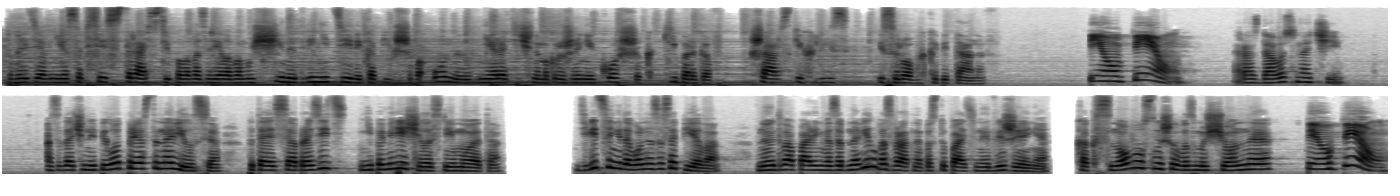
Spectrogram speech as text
Войдя в нее со всей страстью половозрелого мужчины, две недели копившего онную в неэротичном окружении кошек, киборгов, шарских лис и суровых капитанов. «Пиу-пиу!» — раздалось в ночи. Озадаченный пилот приостановился, пытаясь сообразить, не померещилось ли ему это. Девица недовольно засопела, но едва парень возобновил возвратно-поступательные движения, как снова услышал возмущенное «Пиу-пиу!».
